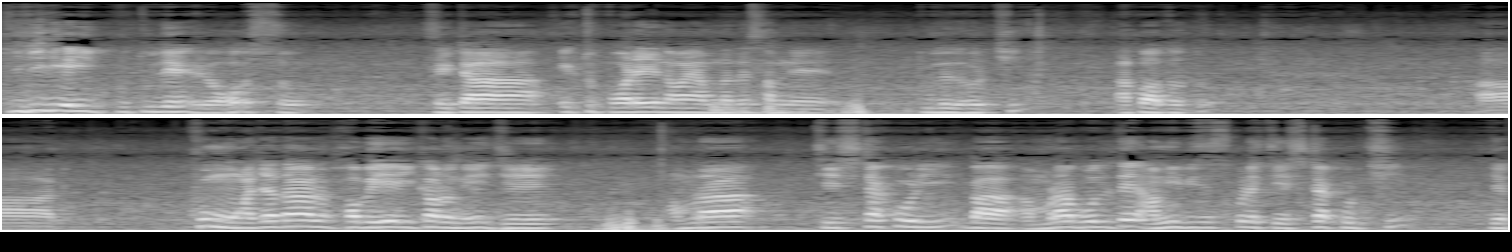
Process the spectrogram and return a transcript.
কি এই পুতুলের রহস্য, সেটা একটু পরে নয় আপনাদের সামনে তুলে ধরছি, আপাতত। আর খুব মজাদার হবে এই কারণে যে আমরা চেষ্টা করি, বা আমরা বলতে আমি বিশেষ করে চেষ্টা করছি যে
